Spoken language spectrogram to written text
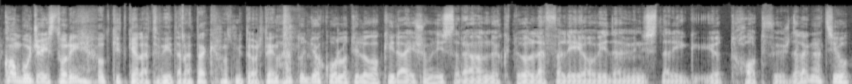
Kambodzsai sztori, ott kit kellett védenetek, az mi történt? Hát ott gyakorlatilag a király és a miniszterelnöktől lefelé a védelmi miniszterig jött hat fős delegáció.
